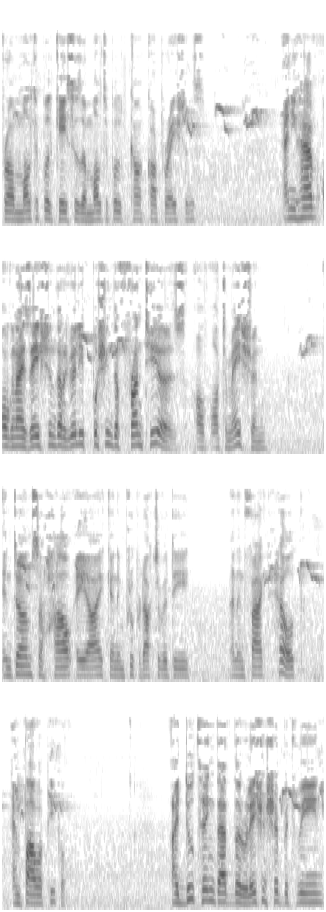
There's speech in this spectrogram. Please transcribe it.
from multiple cases or multiple co corporations. And you have organizations that are really pushing the frontiers of automation in terms of how AI can improve productivity and in fact help empower people. I do think that the relationship between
